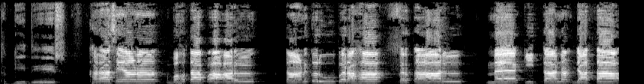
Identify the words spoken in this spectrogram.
ਠੱਗੀ ਦੇਸ਼। ਖਰਾ ਸਿਆਣਾ ਬਹੁਤਾ ਭਾਰ। ਧਾਨਕ ਰੂਪ ਰਹਾ ਕਰਤਾਰ। ਮੈਂ ਕੀਤਾ ਨ ਜਾਤਾ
